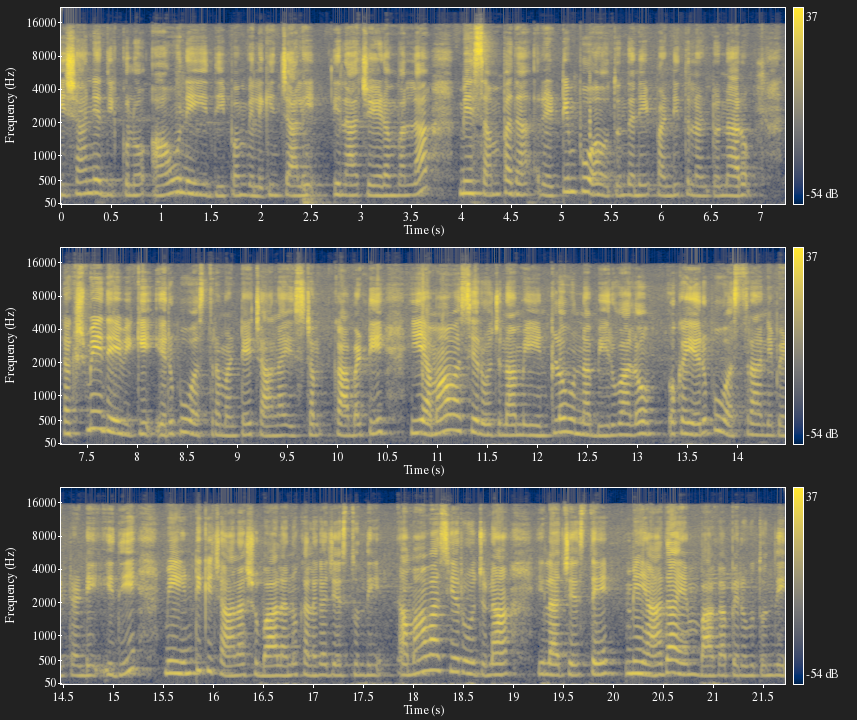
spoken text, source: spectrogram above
ఈశాన్య దిక్కులో ఆవు నెయ్యి దీపం వెలిగించాలి. ఇలా చేయడం వల్ల మీ సంపద రెట్టింపు అవుతుందని పండితులు అంటున్నారు. లక్ష్మీదేవికి ఎరుపు వస్త్రం అంటే చాలా ఇష్టం. కాబట్టి ఈ అమావాస్య రోజున మీ ఇంట్లో ఉన్న బీరువాలో ఒక ఎరుపు వస్త్రాన్ని పెట్టండి. ఇది ఇది మీ ఇంటికి చాలా శుభాలను కలగజేస్తుంది. అమావాస్య రోజున ఇలా చేస్తే మీ ఆదాయం బాగా పెరుగుతుంది.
